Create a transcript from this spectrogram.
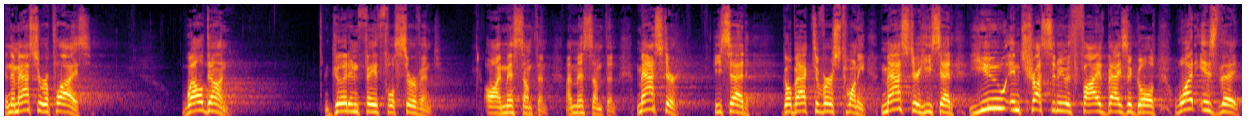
And the master replies, Well done, good and faithful servant. Oh, I missed something. I missed something. Master, he said, Go back to verse 20. Master, he said, you entrusted me with five bags of gold. What is the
